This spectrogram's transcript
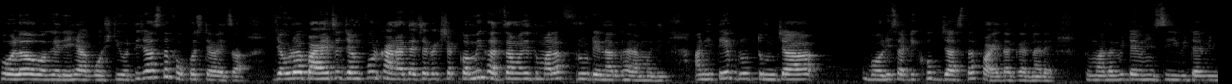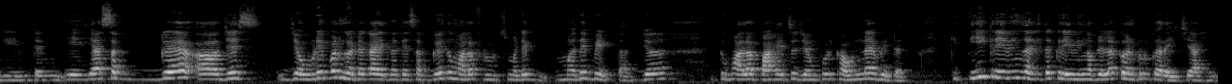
फळं वगैरे ह्या गोष्टीवरती जास्त फोकस ठेवायचा. जेवढं बाहेरचं जंक फूड खाणार त्याच्यापेक्षा कमी खर्चामध्ये तुम्हाला फ्रूट येणार घरामध्ये. आणि ते फ्रूट तुमच्या बॉडीसाठी खूप जास्त फायदा करणार आहे. तुम्हाला vitamin C vitamin D vitamin A या सगळे जे जेवढे पण घटक आहेत ना ते सगळे तुम्हाला फ्रुट्समध्ये मध्ये भेटतात. जे तुम्हाला बाहेरचं जंक फूड खाऊन नाही भेटत. कितीही क्रेविंग झाली तर क्रेविंग आपल्याला कंट्रोल करायची आहे.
